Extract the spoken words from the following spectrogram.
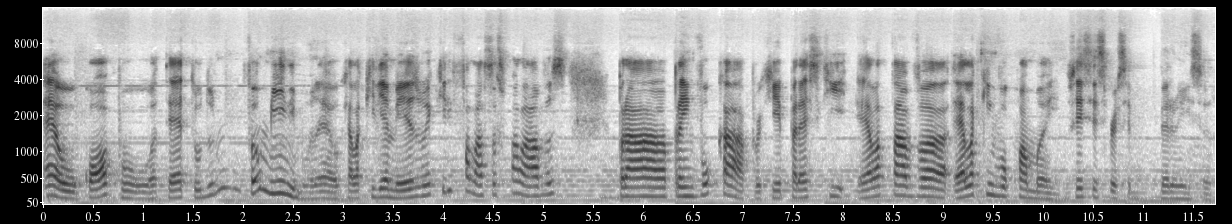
é, o copo, até tudo, foi o mínimo, né? O que ela queria mesmo é que ele falasse as palavras para invocar, porque parece que ela tava. Ela que invocou a mãe. Não sei se vocês perceberam isso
